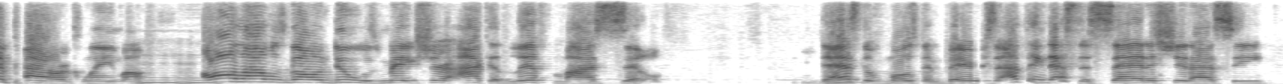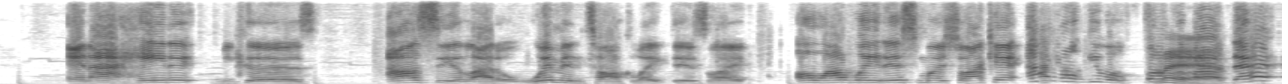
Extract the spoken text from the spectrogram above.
and power clean. My Mm. all I was gonna do was make sure I could lift myself. That's the most embarrassing. I think that's the saddest shit I see, and I hate it because I'll see a lot of women talk like this, like, "Oh, I weigh this much, so I can't." I don't give a fuck Man, about that.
